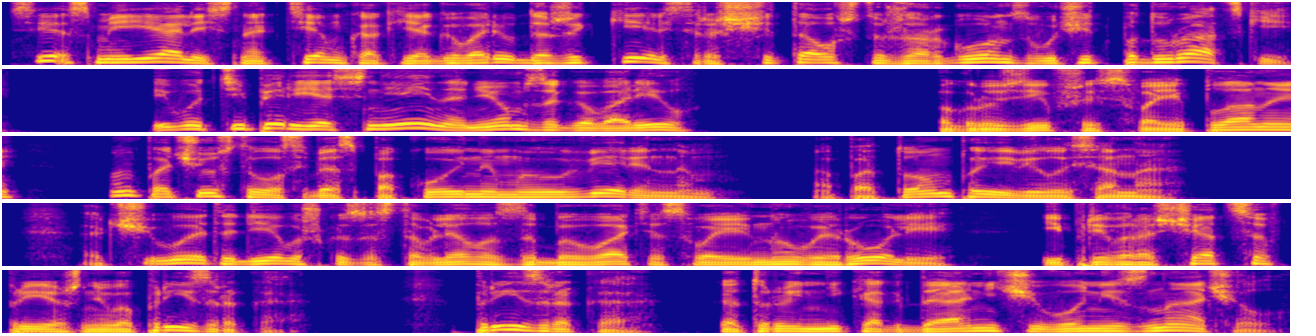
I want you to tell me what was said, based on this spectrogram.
Все смеялись над тем, как я говорю, даже Кельс рассчитал, что жаргон звучит по-дурацки. И вот теперь я с ней на нем заговорил. Погрузившись в свои планы, он почувствовал себя спокойным и уверенным, а потом появилась она. Отчего эта девушка заставляла забывать о своей новой роли и превращаться в прежнего призрака? Призрака, который никогда ничего не значил.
